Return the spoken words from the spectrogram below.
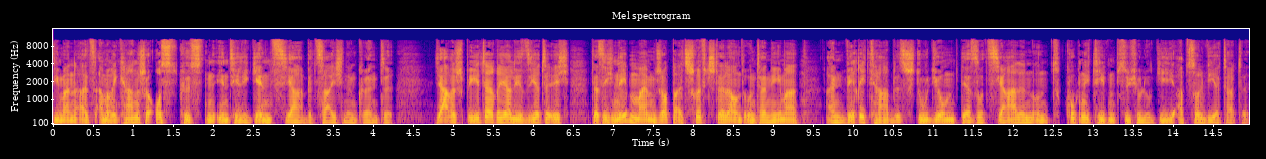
die man als amerikanische Ostküstenintelligenzia bezeichnen könnte. Jahre später realisierte ich, dass ich neben meinem Job als Schriftsteller und Unternehmer ein veritables Studium der sozialen und kognitiven Psychologie absolviert hatte.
